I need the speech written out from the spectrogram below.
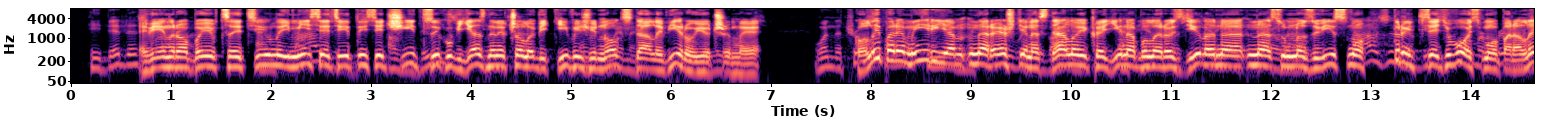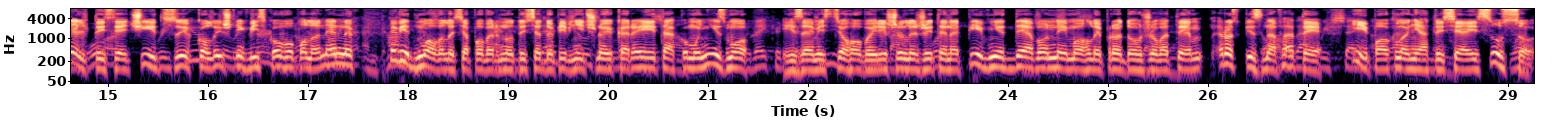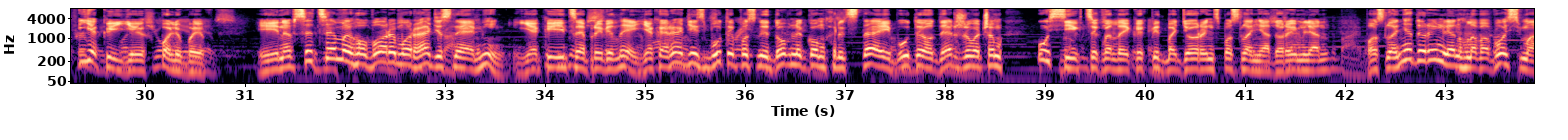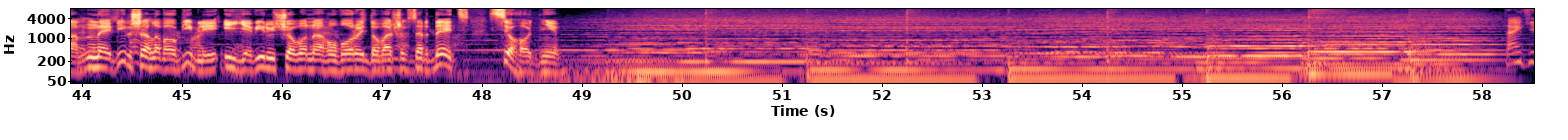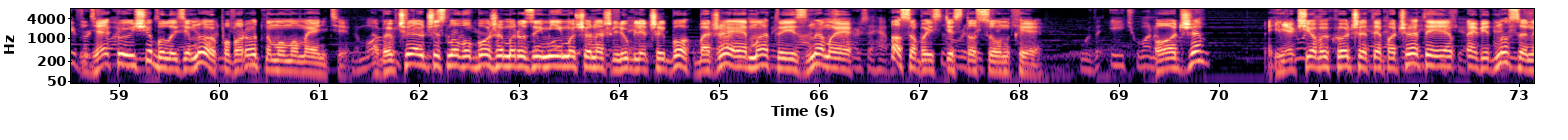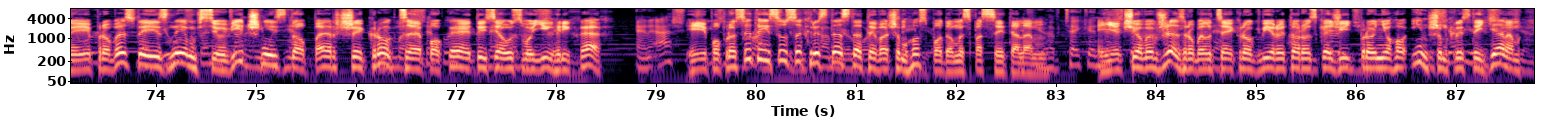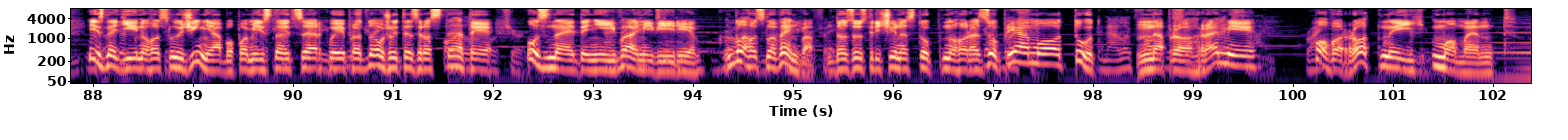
Він робив це цілий місяць, і тисячі цих ув'язнених чоловіків і жінок стали віруючими. Коли перемир'я нарешті настало, і країна була розділена на сумнозвісну 38-му паралель, тисячі цих колишніх військовополонених відмовилися повернутися до північної Кореї та комунізму, і замість цього вирішили жити на півдні, де вони могли продовжувати розпізнавати і поклонятися Ісусу, який їх полюбив. І на все це ми говоримо радісне амінь. Який це привілей, яка радість бути послідовником Христа і бути одержувачем усіх цих великих підбадьорень з послання до римлян. Послання до римлян, глава 8, найбільша глава у Біблії, і я вірю, що вона говорить до ваших сердець сьогодні. Дякую, що були зі мною у поворотному моменті. Вивчаючи слово Боже, ми розуміємо, що наш люблячий Бог бажає мати з нами особисті стосунки. Отже, якщо ви хочете почати відносини і провести із ним всю вічність, то перший крок це покаятися у своїх гріхах і попросити Ісуса Христа стати вашим Господом і Спасителем. Якщо ви вже зробили цей крок віри, то розкажіть про нього іншим християнам із надійного служіння або помісної церкви і продовжуйте зростати у знайденій вамі вірі. Благословень вам до зустрічі наступного разу прямо тут на програмі Поворотний момент.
